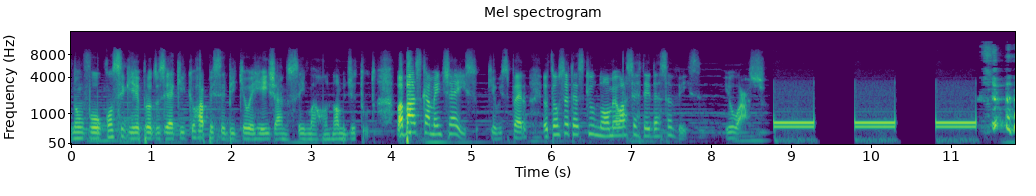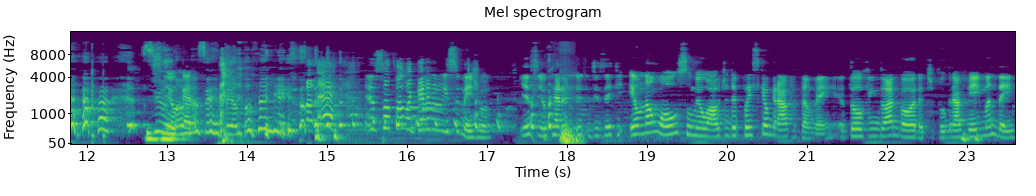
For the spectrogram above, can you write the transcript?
não vou conseguir reproduzir aqui, que eu já percebi que eu errei, já não sei mais o nome de tudo. Mas basicamente é isso que eu espero. Eu tenho certeza que o nome eu acertei dessa vez. Eu acho. Se o Eu nome quero- acertei, eu tô feliz. É, eu só tava querendo isso mesmo. E assim, eu quero dizer que eu não ouço o meu áudio depois que eu gravo também. Eu tô ouvindo agora, tipo, eu gravei e mandei.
